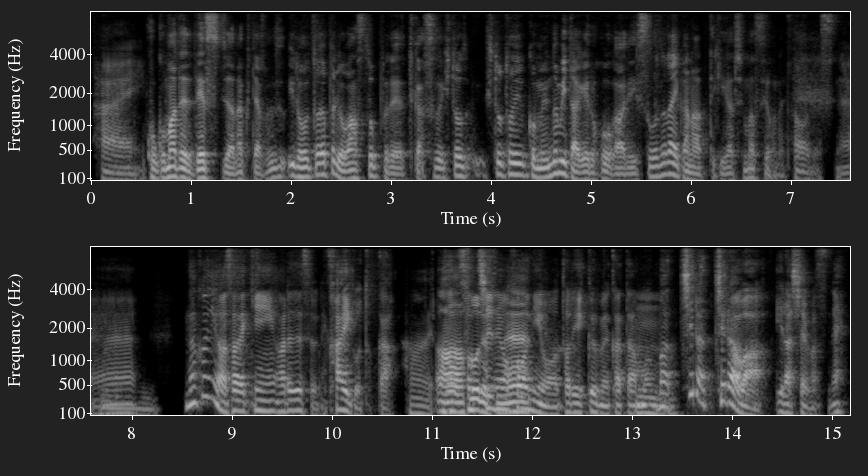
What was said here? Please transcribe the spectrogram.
はい。ここまでですじゃなくて、いろいろとやっぱりワンストップで、てか、人、人と面倒見てあげる方が理想じゃないかなって気がしますよね。そうですうね。ん中には最近、あれですよね、介護とか、はい。ああ、そっち。の方にも取り組む方も、うんまあ、ちらちらはいらっしゃいますね。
